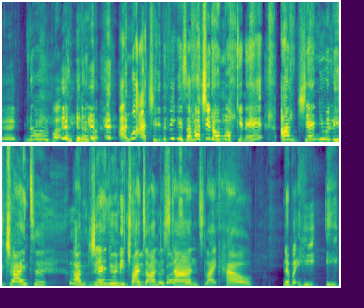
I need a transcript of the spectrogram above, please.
uh, no but, no, but i'm not actually the thing is i'm actually not mocking it i'm genuinely trying to i'm genuinely trying to losing the battle. understand like how no but he he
